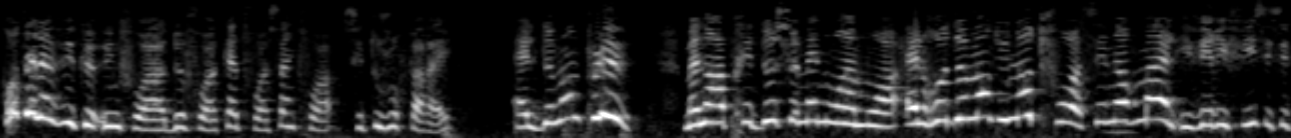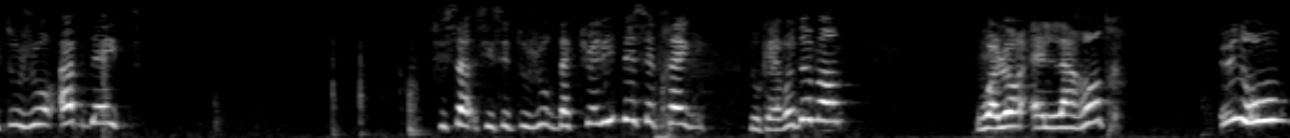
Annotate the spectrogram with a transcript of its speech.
Quand elle a vu qu'une fois, deux fois, quatre fois, cinq fois, c'est toujours pareil, elle demande plus. Maintenant, après deux semaines ou un mois, elle redemande une autre fois. C'est normal. Il vérifie si c'est toujours update. Si, ça, si c'est toujours d'actualité cette règle. Donc elle redemande. Ou alors elle la rentre une roue.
